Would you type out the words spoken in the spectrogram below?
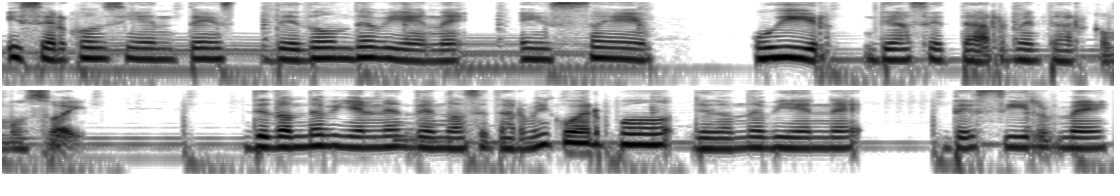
y ser conscientes de dónde viene ese huir de aceptarme tal como soy. De dónde viene de no aceptar mi cuerpo, de dónde viene decirme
